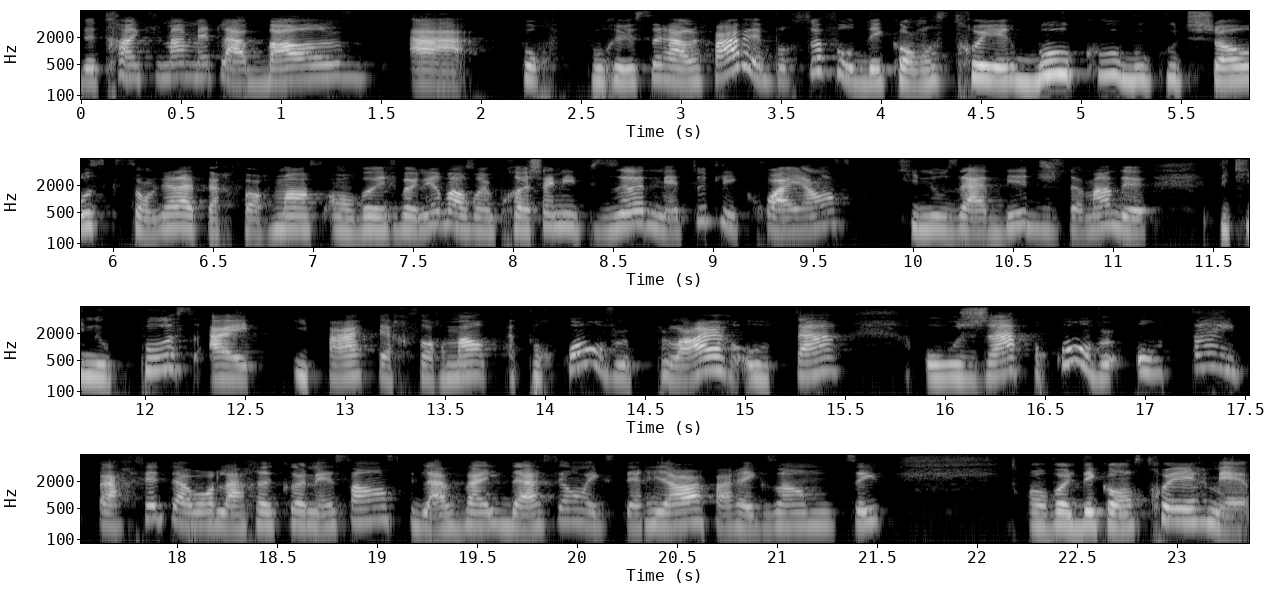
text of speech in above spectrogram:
de tranquillement mettre la base à, pour, pour réussir à le faire. Mais pour ça, il faut déconstruire beaucoup, beaucoup de choses qui sont liées à la performance. On va y revenir dans un prochain épisode, mais toutes les croyances qui nous habitent justement de puis qui nous poussent à être hyper performantes. Pourquoi on veut plaire autant aux gens? Pourquoi on veut autant être parfait et avoir de la reconnaissance et de la validation extérieure par exemple, tu sais On va le déconstruire mais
